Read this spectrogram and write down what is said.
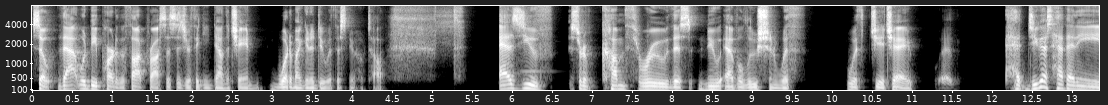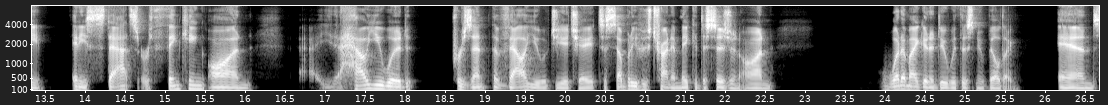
So that would be part of the thought process as you're thinking down the chain. What am I going to do with this new hotel? As you've sort of come through this new evolution with with GHA, ha- do you guys have any any stats or thinking on uh, how you would present the value of GHA to somebody who's trying to make a decision on what am I going to do with this new building? And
